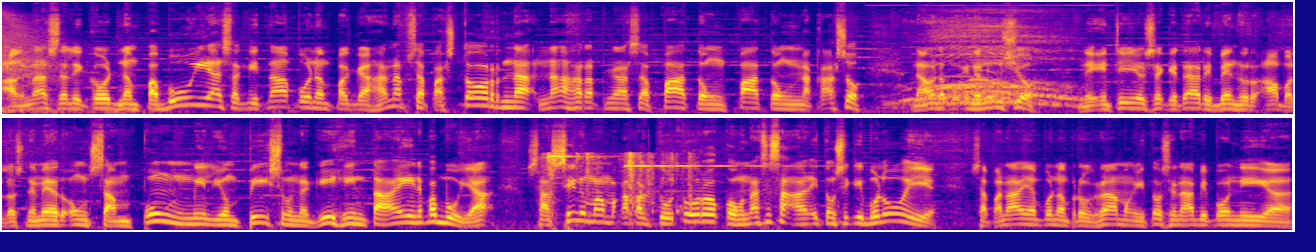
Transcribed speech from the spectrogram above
ang nasa likod ng pabuya sa gitna po ng paghahanap sa pastor na naharap nga sa patong-patong na kaso. Nauna po inanunsyo ni Interior Secretary Benhur Abalos na mayroong 10 milyong piso naghihintay na pabuya sa sino mang makapagtuturo kung nasa itong si Kibuloy. Sa panayan po ng programang ito, sinabi po ni uh,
